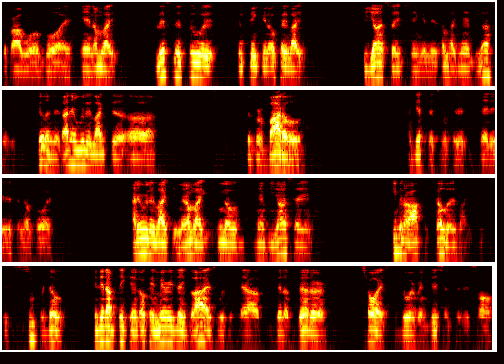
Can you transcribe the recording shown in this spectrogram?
"If I Were a Boy," and I'm like listening to it and thinking, okay, like Beyonce singing this. I'm like, man, Beyonce killing this. I didn't really like the uh, the bravado. I guess that's what the, that is in her voice. I didn't really like it, man. I'm like, you know, man, Beyonce, even her acapella is like, it's, it's super dope. And then I'm thinking, okay, Mary J. Blige would have been a better choice to do a rendition to this song.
